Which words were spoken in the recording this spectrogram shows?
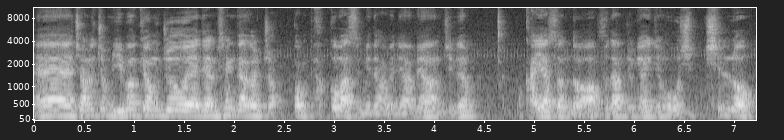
에, 저는 좀 이번 경주에 대한 생각을 조금 바꿔봤습니다. 왜냐하면 지금 가이아 썬더 부담 중량이 지금 57로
